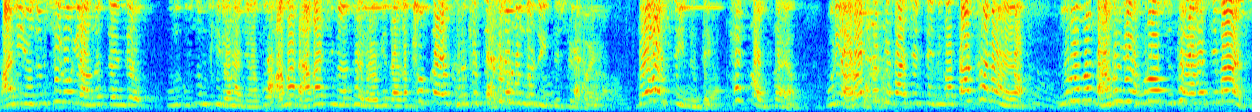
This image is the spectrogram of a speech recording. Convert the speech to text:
아니 요즘 시국이 어느 때인데 우- 웃음 치료하냐고 아마 나가시면서 여기다가 평가를 그렇게 쓰시는 분들도 있으실 거예요. 뭐 할 수 있는데요? 할 수 없어요. 우리 여러분들께서 하실 수 있는 건 딱 하나예요. 울음은 남을 위해 울어주세요 하지만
